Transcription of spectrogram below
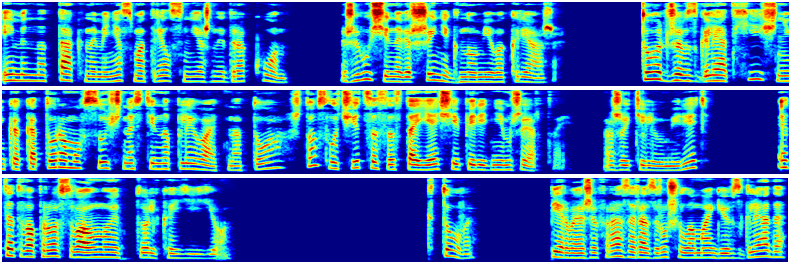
Именно так на меня смотрел снежный дракон, живущий на вершине гномьего кряжа. Тот же взгляд хищника, которому в сущности наплевать на то, что случится со стоящей перед ним жертвой. Жить или умереть? Этот вопрос волнует только ее. «Кто вы?» Первая же фраза разрушила магию взгляда,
